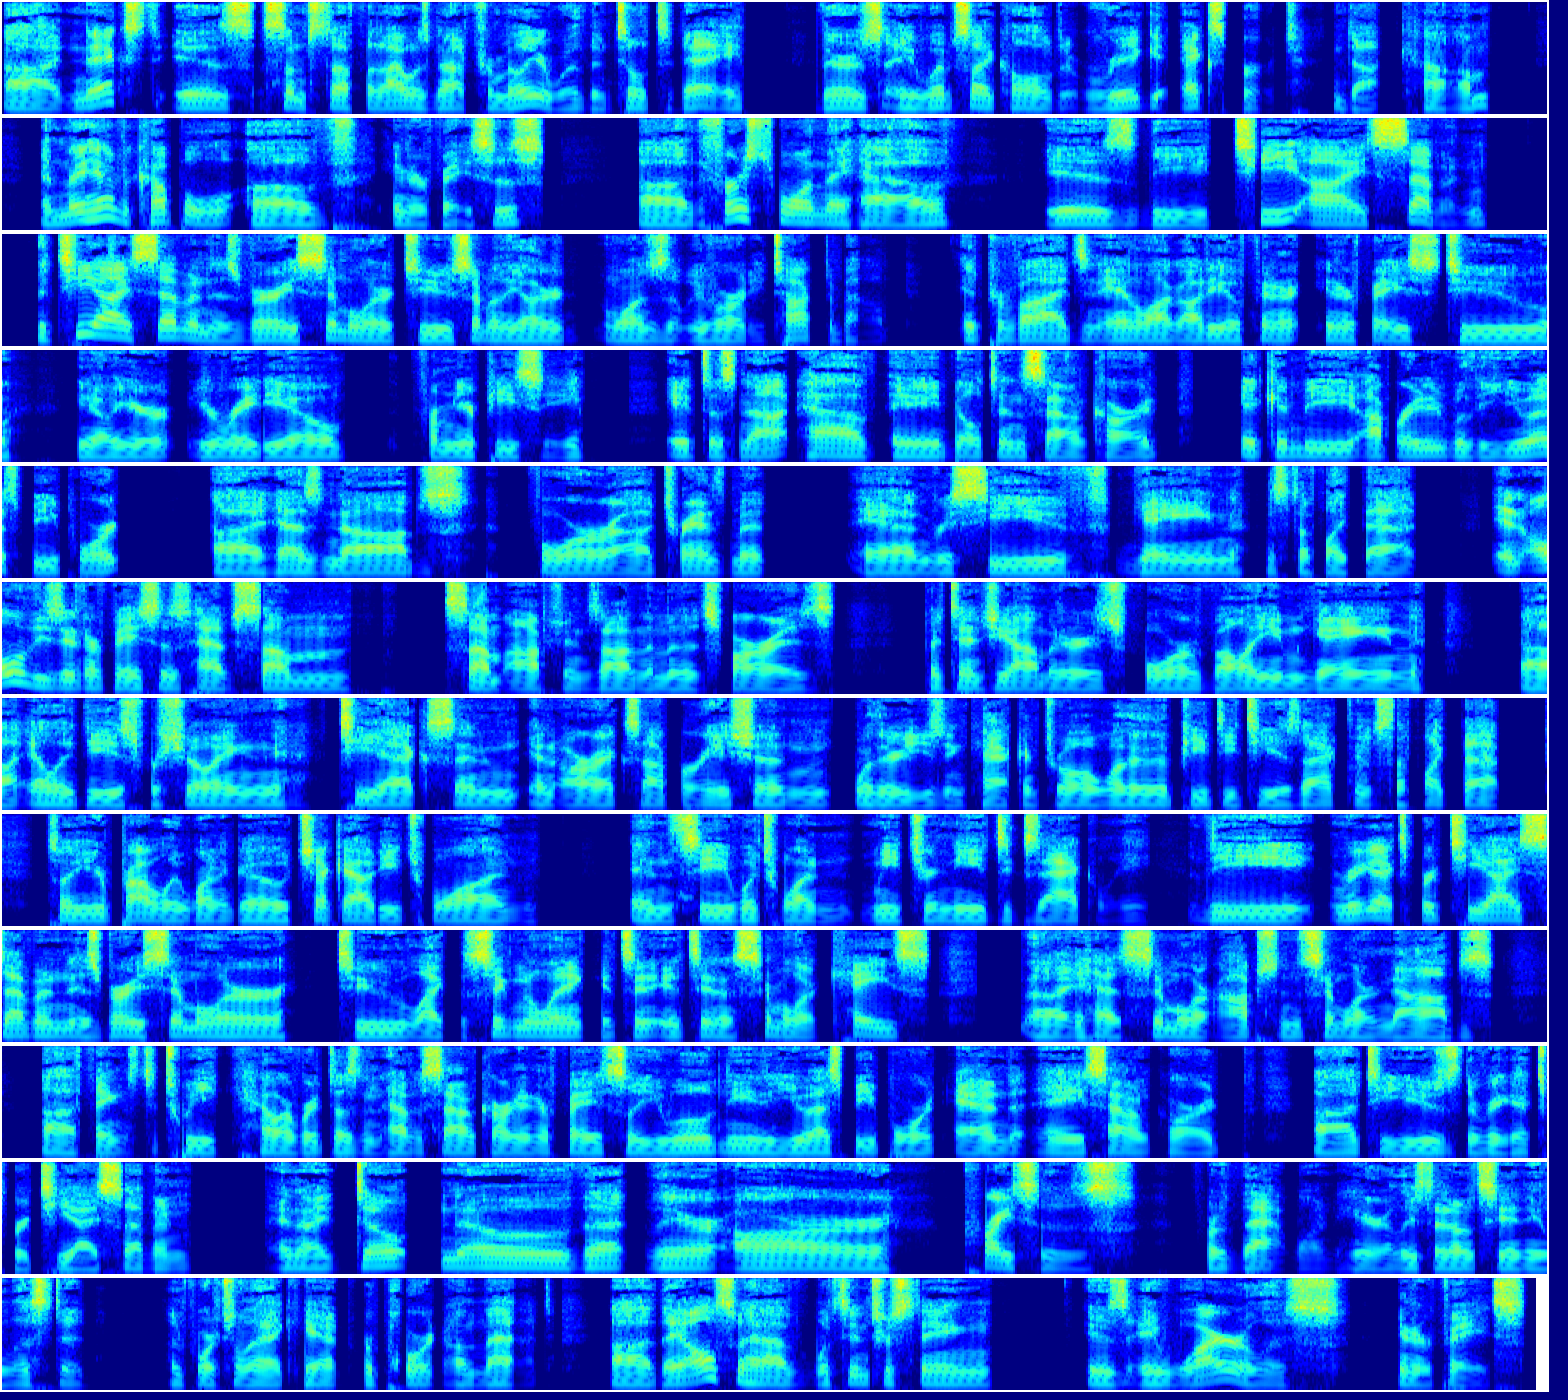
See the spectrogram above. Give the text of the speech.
Uh, next is some stuff that I was not familiar with until today. There's a website called rigexpert.com, and they have a couple of interfaces. Uh, the first one they have is the TI7. The TI7 is very similar to some of the other ones that we've already talked about. It provides an analog audio interface to you know your your radio from your PC. It does not have a built-in sound card. It can be operated with a USB port. Uh, it has knobs for uh, transmit and receive gain and stuff like that. And all of these interfaces have some some options on them as far as potentiometers for volume gain, uh, LEDs for showing TX and, and RX operation, whether you're using cat control, whether the PTT is active, stuff like that. So you probably want to go check out each one and see which one meets your needs exactly. The Rig Expert TI7 is very similar to like the SignaLink. It's in, it's in a similar case. Uh, it has similar options, similar knobs, uh, things to tweak. However, it doesn't have a sound card interface, so you will need a USB port and a sound card uh, to use the Rig Expert TI7. And I don't know that there are prices for that one here. At least I don't see any listed. Unfortunately, I can't report on that. Uh, they also have what's interesting is a wireless interface.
